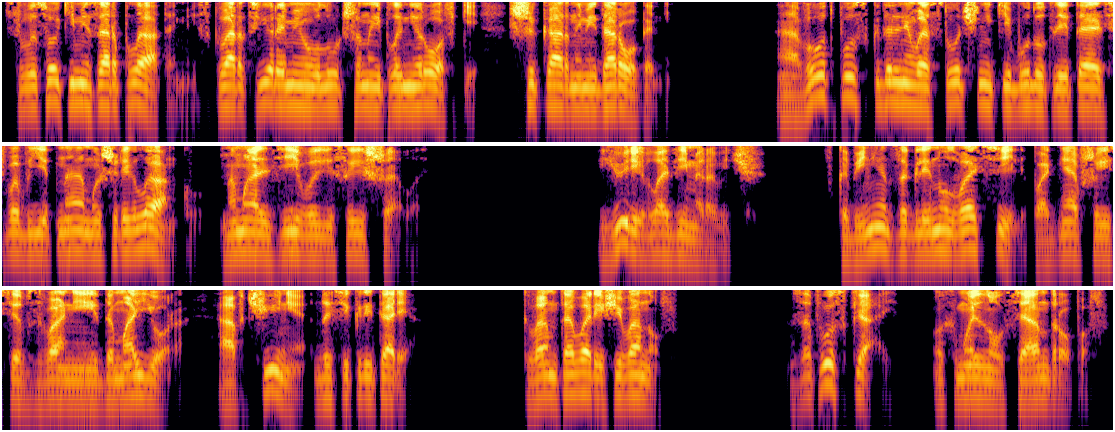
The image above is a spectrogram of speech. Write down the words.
С высокими зарплатами, с квартирами улучшенной планировки, с шикарными дорогами. А в отпуск дальневосточники будут летать во Вьетнам и Шри-Ланку, на Мальдивы и Сейшелы. Юрий Владимирович, кабинет заглянул Василь, поднявшийся в звании до майора, а в чине — до секретаря. «К вам, товарищ Иванов». «Запускай», — ухмыльнулся Андропов.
